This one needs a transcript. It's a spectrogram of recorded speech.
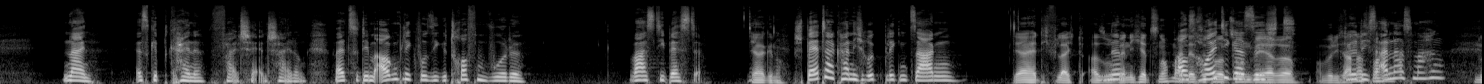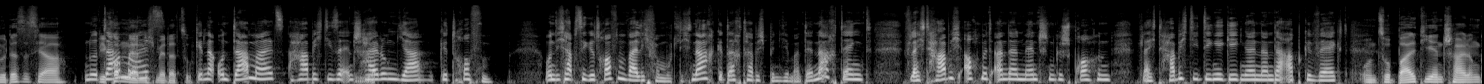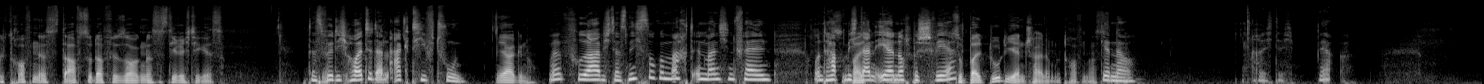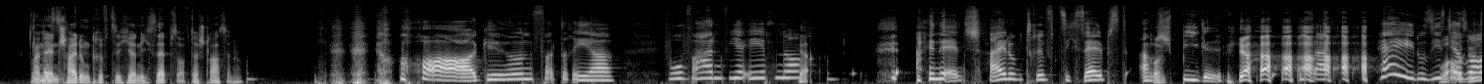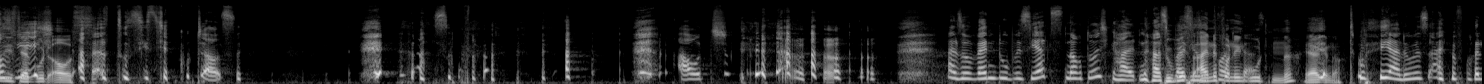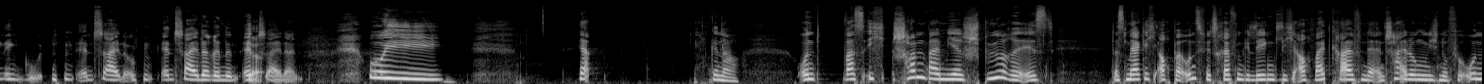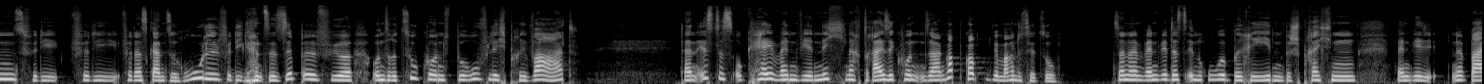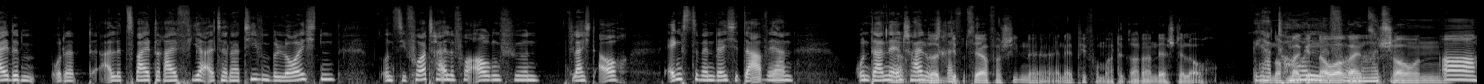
nein, es gibt keine falsche Entscheidung. Weil zu dem Augenblick, wo sie getroffen wurde, war es die beste. Ja, genau. Später kann ich rückblickend sagen, Ja, hätte ich vielleicht, also Ne, wenn ich jetzt nochmal in der Situation wäre, würde ich es würde anders anders machen. Nur das ist ja, Nur wir damals, kommen ja nicht mehr dazu. Genau, und damals habe ich diese Entscheidung ja getroffen. Und ich habe sie getroffen, weil ich vermutlich nachgedacht habe, ich bin jemand, der nachdenkt. Vielleicht habe ich auch mit anderen Menschen gesprochen. Vielleicht habe ich die Dinge gegeneinander abgewägt. Und sobald die Entscheidung getroffen ist, darfst du dafür sorgen, dass es die richtige ist. Das würde ich heute dann aktiv tun. Ja, genau. Ne, Früher habe ich das nicht so gemacht in manchen Fällen und habe mich dann eher noch beschwert. Sobald du die Entscheidung getroffen hast. Genau. Richtig. Ja. Eine Entscheidung trifft sich ja nicht selbst auf der Straße. Ne? Oh, Gehirnverdreher. Wo waren wir eben noch? Ja. Eine Entscheidung trifft sich selbst am Und- Spiegel. Ja. Sagt, hey, du siehst Wow, ja so du aus siehst wie ja ich. gut aus. Du siehst ja gut aus. Super. Autsch. Also wenn du bis jetzt noch durchgehalten hast Du bist eine von den Podcast. Guten, ne? Ja, genau. Du, ja, du bist eine von den guten Entscheidungen, Entscheiderinnen, Entscheidern. Hui. Ja, genau. Und was ich schon bei mir spüre, ist, das merke ich auch bei uns, wir treffen gelegentlich auch weitgreifende Entscheidungen, nicht nur für uns, für die, für die, für das ganze Rudel, für die ganze Sippe, für unsere Zukunft, beruflich, privat. Dann ist es okay, wenn wir nicht nach drei Sekunden sagen, hopp, komm, wir machen das jetzt so sondern wenn wir das in Ruhe bereden, besprechen, wenn wir ne, beide oder alle zwei, drei, vier Alternativen beleuchten, uns die Vorteile vor Augen führen, vielleicht auch Ängste, wenn welche da wären, und dann eine ja, Entscheidung und da treffen. gibt es ja verschiedene NLP-Formate gerade an der Stelle auch. Um Ja, nochmal genauer Formate. reinzuschauen. Oh,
